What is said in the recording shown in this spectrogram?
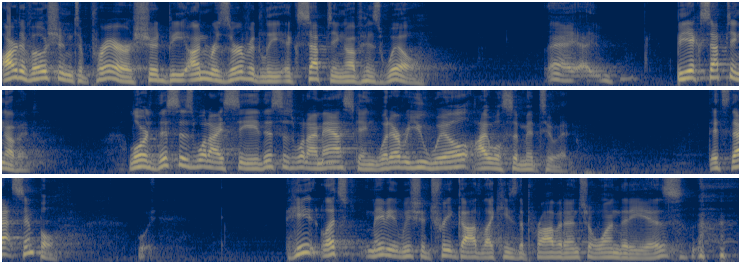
Our devotion to prayer should be unreservedly accepting of His will. Eh, be accepting of it. Lord, this is what I see, this is what I'm asking. Whatever you will, I will submit to it. It's that simple. He, let's maybe we should treat God like he's the providential one that he is.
